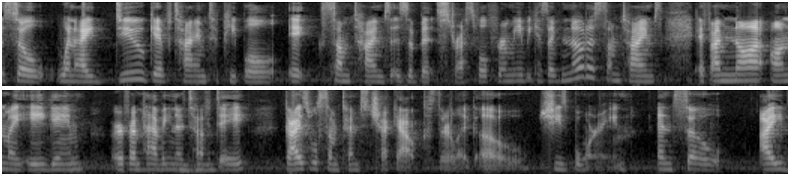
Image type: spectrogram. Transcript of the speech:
so when I do give time to people, it sometimes is a bit stressful for me because I've noticed sometimes if I'm not on my A game or if I'm having a mm-hmm. tough day, guys will sometimes check out because they're like, oh, she's boring. And so I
